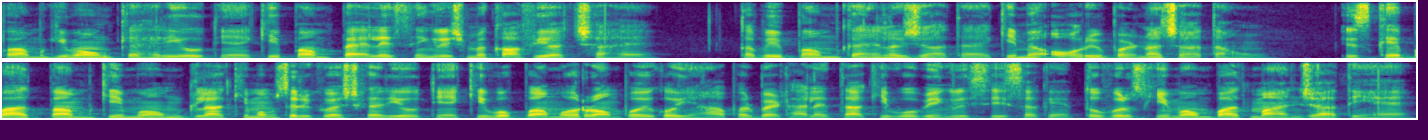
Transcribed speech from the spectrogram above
पम की मॉम कह रही होती हैं कि पम पहले से इंग्लिश में काफ़ी अच्छा है। तभी पम कहने लग जाता है कि मैं और भी पढ़ना चाहता हूँ। इसके बाद पम की मोम ग्ला की मॉम से रिक्वेस्ट करी होती हैं कि वो पम और रोम्पोई को यहाँ पर बैठा लें ताकि वो भी इंग्लिश सीख सकें तो फिर उसकी मोम बात मान जाती हैं।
